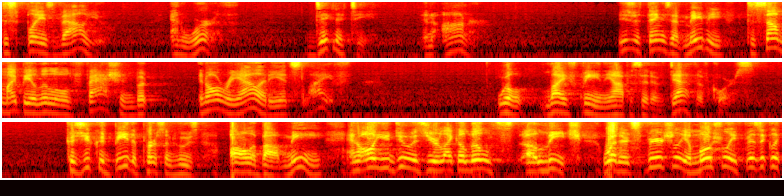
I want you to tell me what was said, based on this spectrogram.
displays value and worth, dignity and honor? These are things that maybe to some might be a little old fashioned, but in all reality, it's life. Well, life being the opposite of death, of course. Because you could be the person who's all about me. And all you do is you're like a little uh, leech, whether it's spiritually, emotionally, physically.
